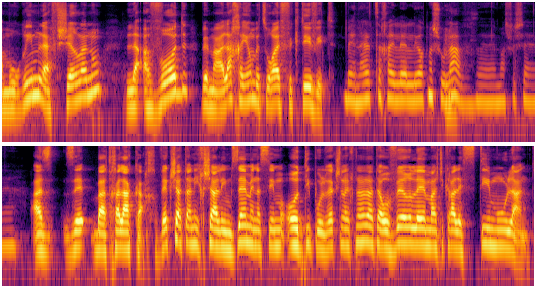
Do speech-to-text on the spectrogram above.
אמורים לאפשר לנו לעבוד במהלך היום בצורה אפקטיבית. בעיניי זה צריך להיות משולב, זה משהו ש... אז זה בהתחלה כך. וכשאתה נכשל עם זה, מנסים עוד טיפול, וכשאתה נכשל, אתה עובר למה שנקרא לסטימולנט.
